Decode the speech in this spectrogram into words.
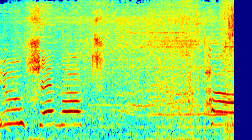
You cannot pass.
